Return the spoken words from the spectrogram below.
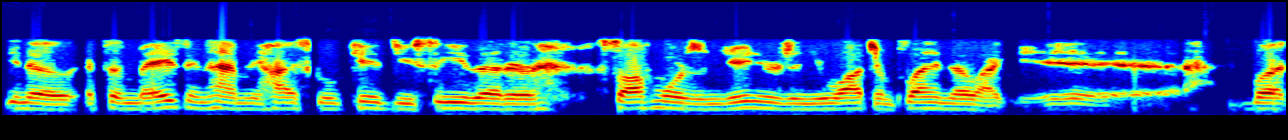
you know, it's amazing how many high school kids you see that are sophomores and juniors and you watch them play and they're like, yeah. But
